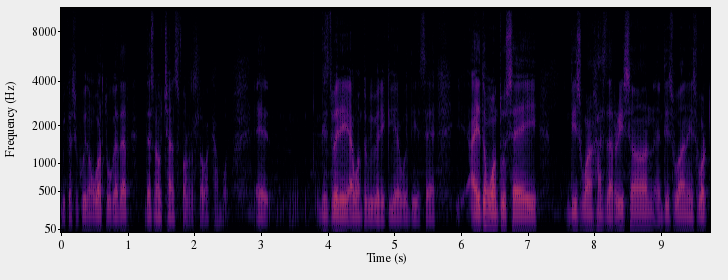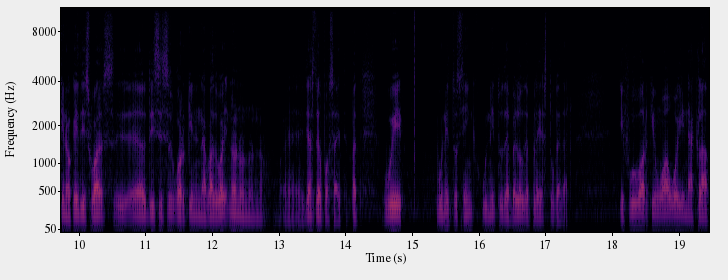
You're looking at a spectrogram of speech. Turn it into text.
because if we don't work together, there's no chance for the Slovak handball. Uh, this very, I want to be very clear with this. Uh, I don't want to say this one has the reason, this one is working okay, this was, uh, this is working in a bad way. No, no, no, no, just the opposite. But we, we need to think, we need to develop the players together if we work in one way in a club,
